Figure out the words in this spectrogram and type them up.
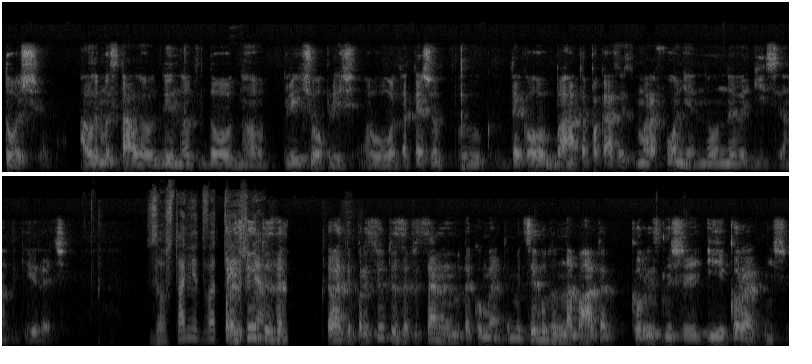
тощо. Але ми стали один до одного пліч опліч. От. А те, що е, декого багато показують в марафоні, ну не ведіться на такі речі. За останні два тижні Працюйте за давайте працюйте з офіційними документами. Це буде набагато корисніше і коректніше.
